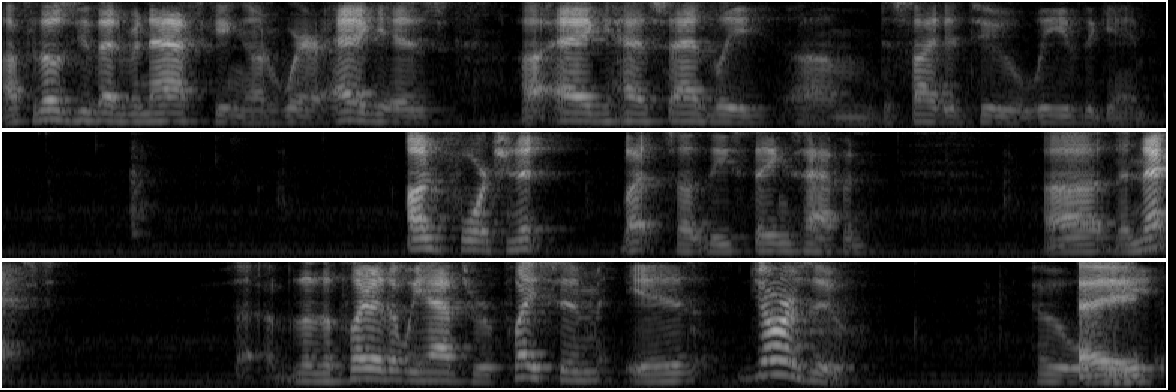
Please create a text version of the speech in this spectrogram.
Uh, for those of you that have been asking on where Egg is, uh, Egg has sadly um, decided to leave the game. Unfortunate, but so these things happen. Uh, the next, uh, the, the player that we have to replace him is Jarzu, who will Hey. be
